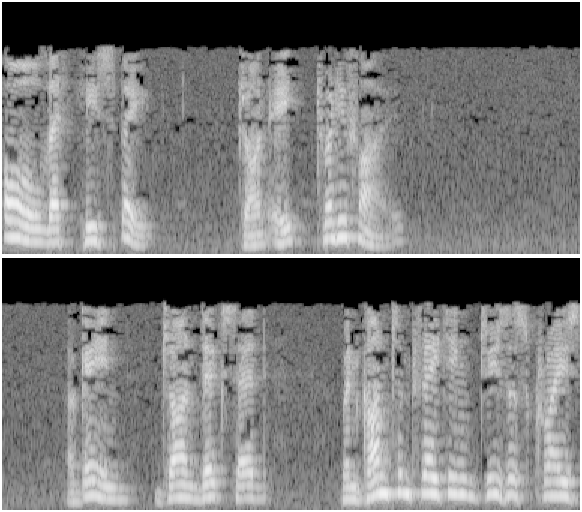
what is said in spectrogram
all that he spake. John 8:25. Again, John Dick said, when contemplating Jesus Christ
